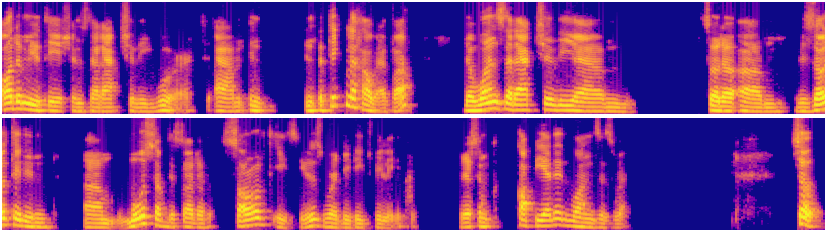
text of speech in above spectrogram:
other mutations that actually worked. Um, in, in particular, however, the ones that actually um, sort of um, resulted in um, most of the sort of solved issues were delete related. There's some copy edited ones as well. So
